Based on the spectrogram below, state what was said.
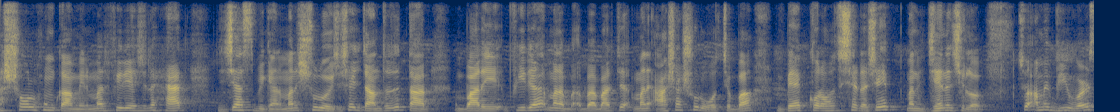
আসল হোম কামিং মানে ফিরে এসেছিল হ্যাড জাস্ট বিজ্ঞান মানে শুরু হয়েছে। সে জানতো যে তার বাড়ি ফিরে মানে বাড়িতে মানে আসা শুরু হচ্ছে বা ব্যাক করা হচ্ছে সেটা সে মানে জেনেছিল। সো আমি ভিউয়ার্স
